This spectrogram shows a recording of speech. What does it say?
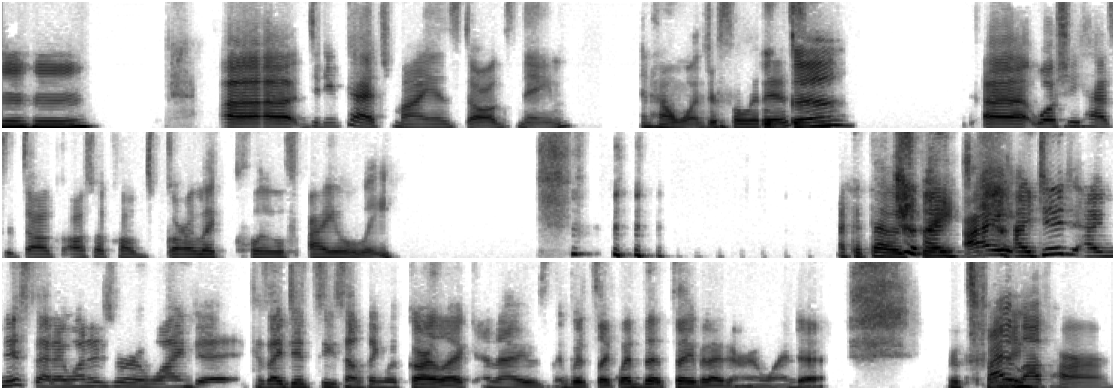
Mm-hmm. Uh, did you catch Maya's dog's name and how wonderful it is? Uh, well, she has a dog also called Garlic Clove Aioli. I thought that was great. I, I, I, did. I missed that. I wanted to rewind it because I did see something with garlic, and I was. It's like, what did that say? But I didn't rewind it. It's funny. I love her.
